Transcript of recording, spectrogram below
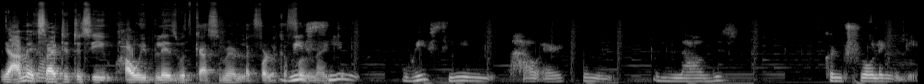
Yeah, I'm Now, excited to see how he plays with Casemiro, like for like a full we've 90. seen we've seen how Eriksen loves controlling the game.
